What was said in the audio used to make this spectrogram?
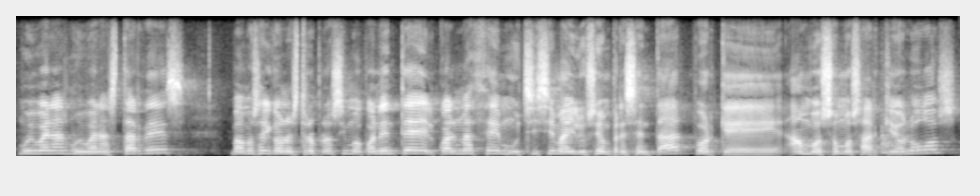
Muy buenas, muy buenas tardes. Vamos a ir con nuestro próximo ponente, el cual me hace muchísima ilusión presentar porque ambos somos arqueólogos,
